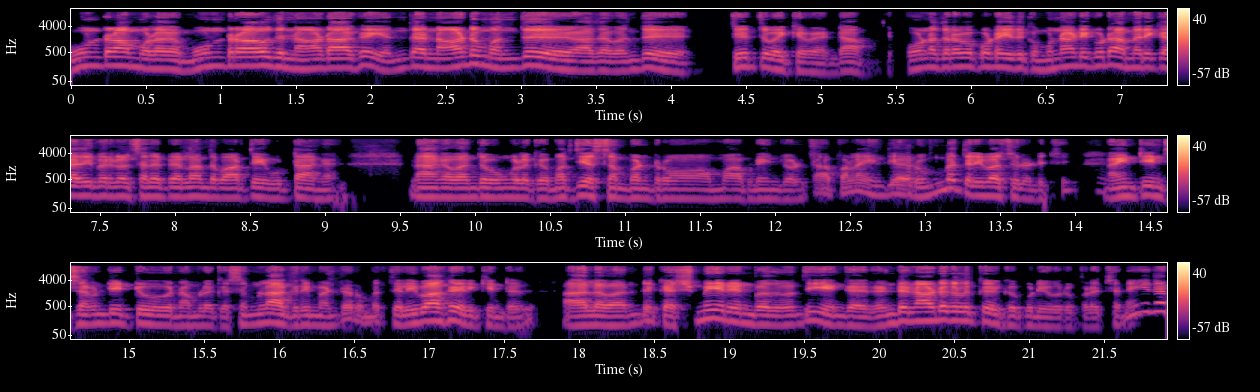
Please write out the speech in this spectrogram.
மூன்றாம் உலக மூன்றாவது நாடாக எந்த நாடும் வந்து அதை வந்து தீர்த்து வைக்க வேண்டாம். போன தடவை கூட இதுக்கு முன்னாடி கூட அமெரிக்க அதிபர்கள் சில பேர்லாம் அந்த வார்த்தையை விட்டாங்க. நாங்கள் வந்து உங்களுக்கு மத்தியஸ்தம் பண்ணுறோம் அப்படின்னு சொல்லிட்டு அப்போல்லாம் இந்தியா ரொம்ப தெளிவாக சொல்லிடுச்சு. நைன்டீன் செவன்டி டூ நம்மளுக்கு சிம்லா அக்ரிமெண்ட் ரொம்ப தெளிவாக இருக்கின்றது. அதில் வந்து காஷ்மீர் என்பது வந்து எங்கள் ரெண்டு நாடுகளுக்கு இருக்கக்கூடிய ஒரு பிரச்சனை. இதை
